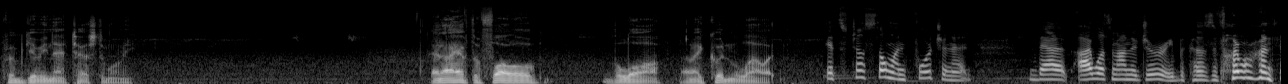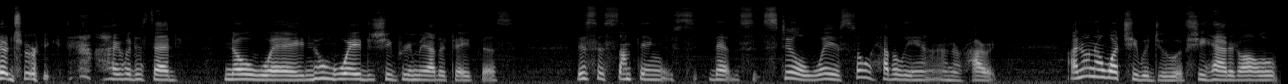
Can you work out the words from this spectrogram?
from giving that testimony. And I have to follow the law, and I couldn't allow it it's just so unfortunate that I wasn't on the jury because if I were on that jury, I would have said, no way, no way did she premeditate this. This is something that still weighs so heavily on her heart. I don't know what she would do if she had it all.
